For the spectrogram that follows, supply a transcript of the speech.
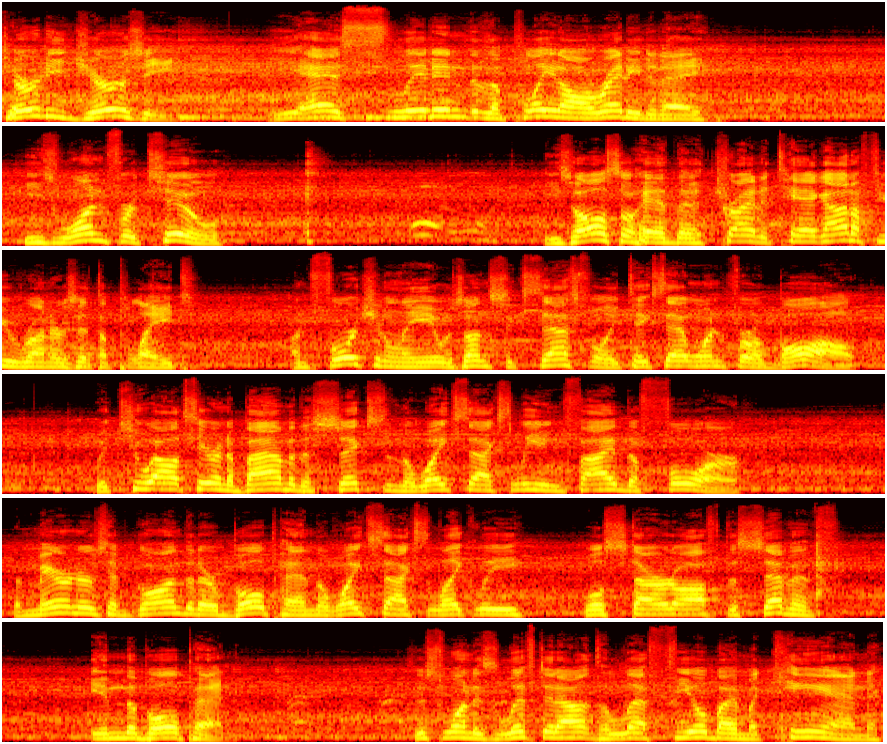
dirty jersey. He has slid into the plate already today. He's one for two. He's also had to try to tag out a few runners at the plate. Unfortunately, it was unsuccessful. He takes that one for a ball. With two outs here in the bottom of the sixth, and the White Sox leading five to four. The Mariners have gone to their bullpen. The White Sox likely will start off the seventh in the bullpen. This one is lifted out into left field by McCann,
